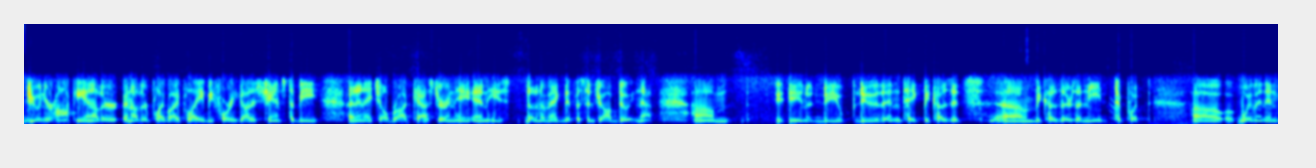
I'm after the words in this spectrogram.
junior hockey and other and other play-by-play before he got his chance to be an NHL broadcaster, and he and he's done a magnificent job doing that. Um, you know, do you do you then take because it's um, because there's a need to put uh, women in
